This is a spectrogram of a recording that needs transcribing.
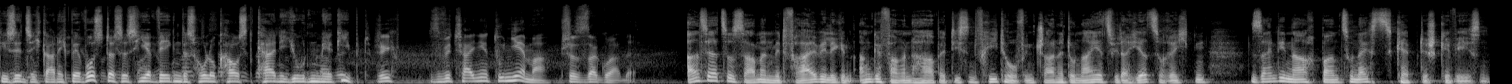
Die sind sich gar nicht bewusst, dass es hier wegen des Holocaust keine Juden mehr gibt. Als er zusammen mit Freiwilligen angefangen habe, diesen Friedhof in Czarne Dunajec wieder herzurichten, seien die Nachbarn zunächst skeptisch gewesen.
